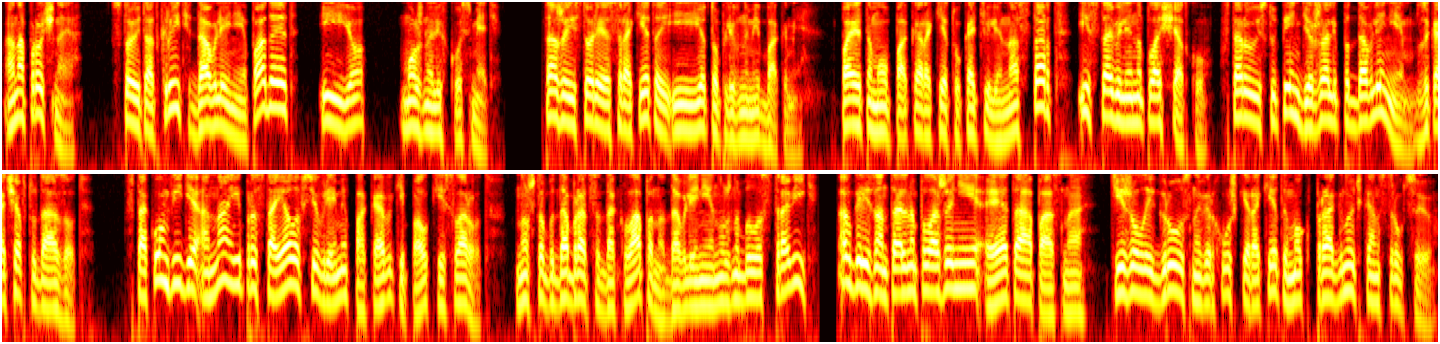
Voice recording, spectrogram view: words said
она прочная. Стоит открыть, давление падает, и ее можно легко смять. Та же история с ракетой и ее топливными баками. Поэтому, пока ракету катили на старт и ставили на площадку, вторую ступень держали под давлением, закачав туда азот. В таком виде она и простояла все время, пока выкипал кислород. Но чтобы добраться до клапана, давление нужно было стравить, а в горизонтальном положении это опасно. Тяжелый груз на верхушке ракеты мог прогнуть конструкцию,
